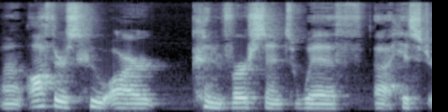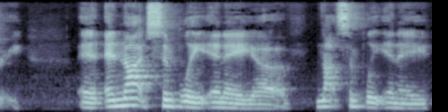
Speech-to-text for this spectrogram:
uh, authors who are conversant with uh, history, and and not simply in a uh, not simply in a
